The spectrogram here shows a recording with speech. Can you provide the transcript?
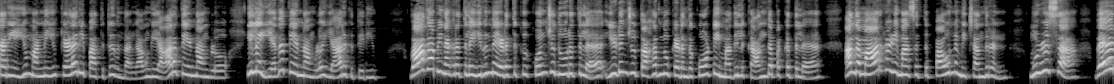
கறியையும் மண்ணையும் கிளறி பார்த்துட்டு இருந்தாங்க. அவங்க யாரை தேடினாங்களோ இல்ல எதை தேடினாங்களோ யாருக்கு தெரியும். வாதாபி நகரத்துல இருந்த இடத்துக்கு கொஞ்ச தூரத்துல இடிஞ்சு தகர்ந்தும் கிடந்த கோட்டை மதிலுக்கு அந்த பக்கத்துல அந்த மார்கழி மாசத்து பௌர்ணமி சந்திரன் முழுசா வேற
